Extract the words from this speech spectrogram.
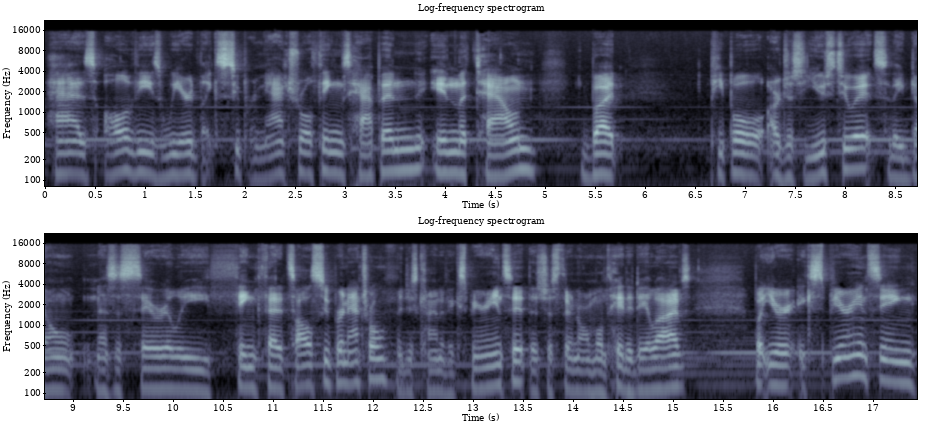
has all of these weird, like, supernatural things happen in the town, but people are just used to it, so they don't necessarily think that it's all supernatural. They just kind of experience it. That's just their normal day to day lives. But you're experiencing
